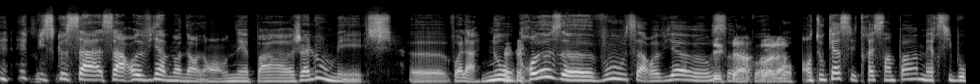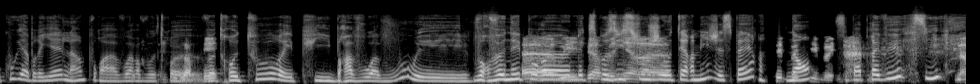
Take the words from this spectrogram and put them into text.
Puisque ça, ça revient. Non, non, on n'est pas jaloux, mais euh, voilà. Nous, on creuse, euh, vous, ça revient au sol. En tout cas, c'est très sympa. Merci beaucoup, Gabriel, hein, pour avoir votre, votre retour. Et puis, bravo à vous. Et vous revenez pour euh, l'exposition géothermie, j'espère Non C'est pas prévu Si non,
